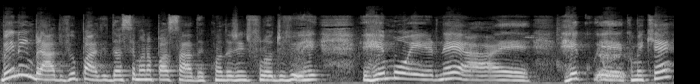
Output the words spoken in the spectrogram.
bem lembrado, viu, padre, da semana passada, quando a gente falou de re, remoer, né? A, é, re, é, como é que é?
